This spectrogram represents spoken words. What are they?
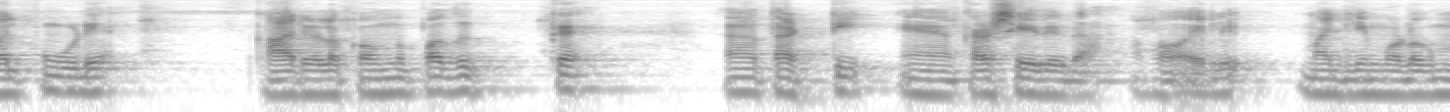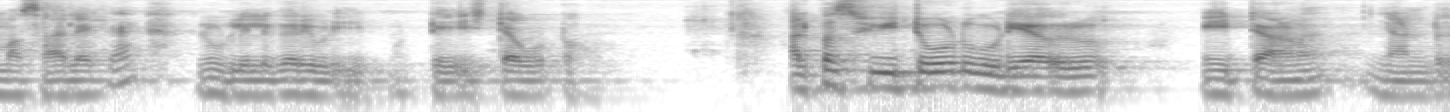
വലിപ്പം കൂടിയ കാലുകളൊക്കെ ഒന്ന് പതുക്കെ തട്ടി ക്രഷ് ചെയ്തിടുക. അപ്പോൾ അതിൽ മല്ലിയും മുളകും മസാലയൊക്കെ ഉള്ളിൽ കയറി പിടിക്കും. ടേസ്റ്റ് ആവും കേട്ടോ അല്പം സ്വീറ്റോട് കൂടിയ ഒരു മീറ്റാണ് ഞണ്ട്.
